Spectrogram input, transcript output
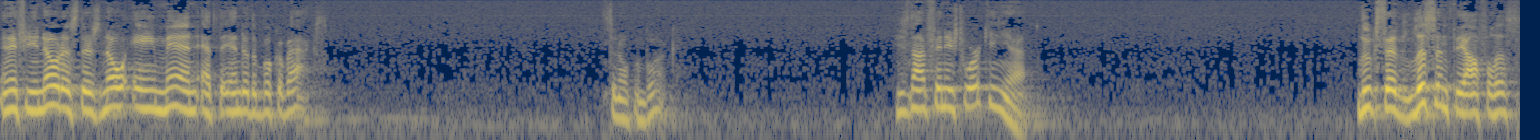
And if you notice, there's no amen at the end of the book of Acts. It's an open book. He's not finished working yet. Luke said, Listen, Theophilus,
